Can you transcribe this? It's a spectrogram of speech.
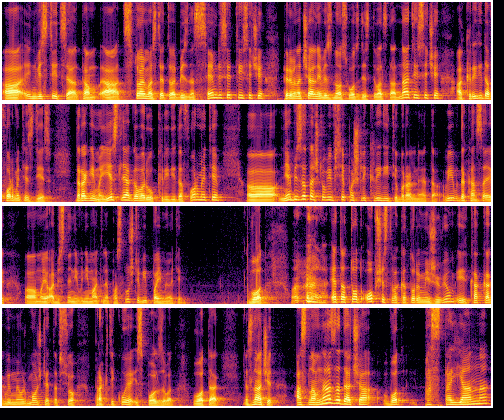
а, инвестиция, там, а, стоимость этого бизнеса 70 тысяч, первоначальный взнос вот здесь 21 тысяча, а кредит оформите здесь. Дорогие мои, если я говорю кредит оформите, э, не обязательно, что вы все пошли кредиты брали на это. Вы до конца э, мое объяснение внимательно послушайте, вы поймете. Вот. Это тот общество, в котором мы живем, и как, как вы можете это все практикуя использовать. Вот так. Значит, основная задача, вот постоянно,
